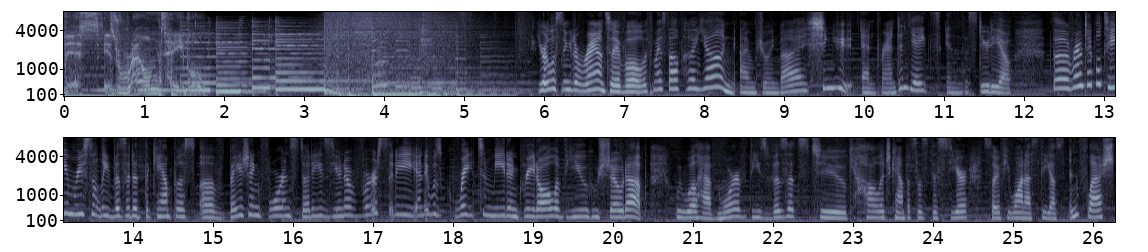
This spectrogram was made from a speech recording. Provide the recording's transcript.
This is Roundtable. You're listening to Roundtable with myself, Heyang. I'm joined by Xing Yu and Brandon Yates in the studio. The Roundtable team recently visited the campus of Beijing Foreign Studies University, and it was great to meet and greet all of you who showed up. We will have more of these visits to college campuses this year, so if you want to see us in flesh,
